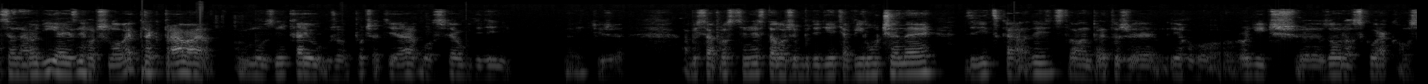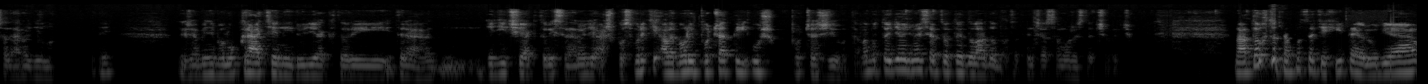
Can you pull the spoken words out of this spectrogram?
sa narodí a je z neho človek, tak práva mu vznikajú už od počatia vo vzťahu k dedení. Čiže aby sa proste nestalo, že bude dieťa vylúčené z dedictva len preto, že jeho rodič e, zomrel skôr, ako on sa narodil. Takže aby nebol ukrátený ľudia, ktorí, teda dedičia, ktorí sa narodia až po smrti, ale boli počatí už počas života. Lebo to je 9 mesiacov, to je dlhá doba, za ten čas sa môže stať čo No a tohto sa v podstate chytajú ľudia,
